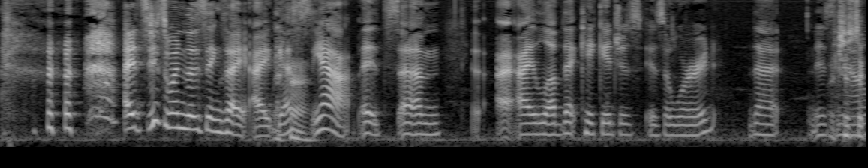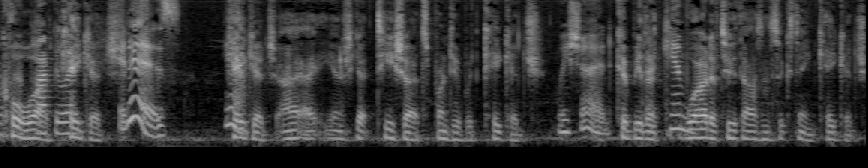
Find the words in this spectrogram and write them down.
it's just one of those things. I, I guess. yeah, it's. Um, I, I love that cakeage is, is a word that is. It's just a cool word, popular. cakeage. It is. Yeah, Cakeage. I, I, you know, should get T-shirts printed with cakeage. we should. Could be the Kim, word of 2016. Cakeage.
